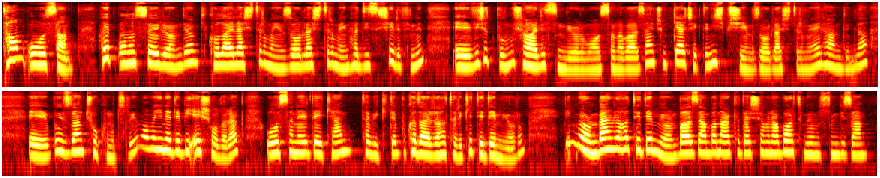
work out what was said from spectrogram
Tam Oğuzhan. Hep ona söylüyorum. Diyorum ki kolaylaştırmayın, zorlaştırmayın. Hadis-i şerifinin e, vücut bulmuş halisin diyorum Oğuzhan'a bazen. Çünkü gerçekten hiçbir şeyimi zorlaştırmıyor elhamdülillah. E, bu yüzden çok mutluyum. Ama yine de bir eş olarak Oğuzhan evdeyken tabii ki de bu kadar rahat hareket edemiyorum. Bilmiyorum ben rahat edemiyorum. Bazen bana arkadaşlarım abartmıyor musun Gizem?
